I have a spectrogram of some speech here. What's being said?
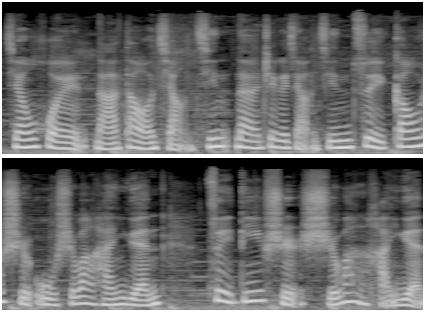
将会拿到奖金。那这个奖金最高是五十万韩元，最低是十万韩元。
